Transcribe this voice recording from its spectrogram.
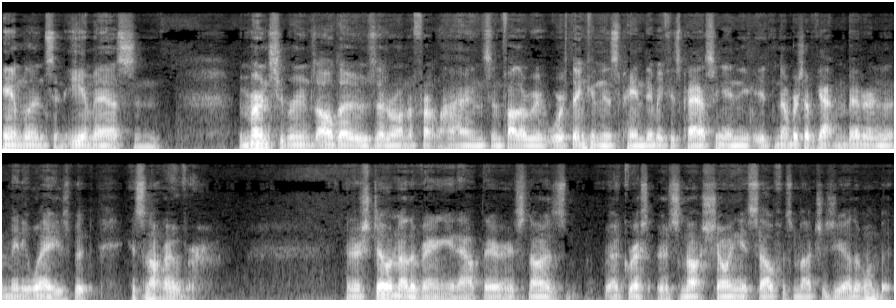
ambulance and EMS and emergency rooms, all those that are on the front lines. And Father, we're, we're thinking this pandemic is passing, and it, numbers have gotten better in many ways, but it's not over. And there's still another variant out there. It's not as aggressive. It's not showing itself as much as the other one, but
